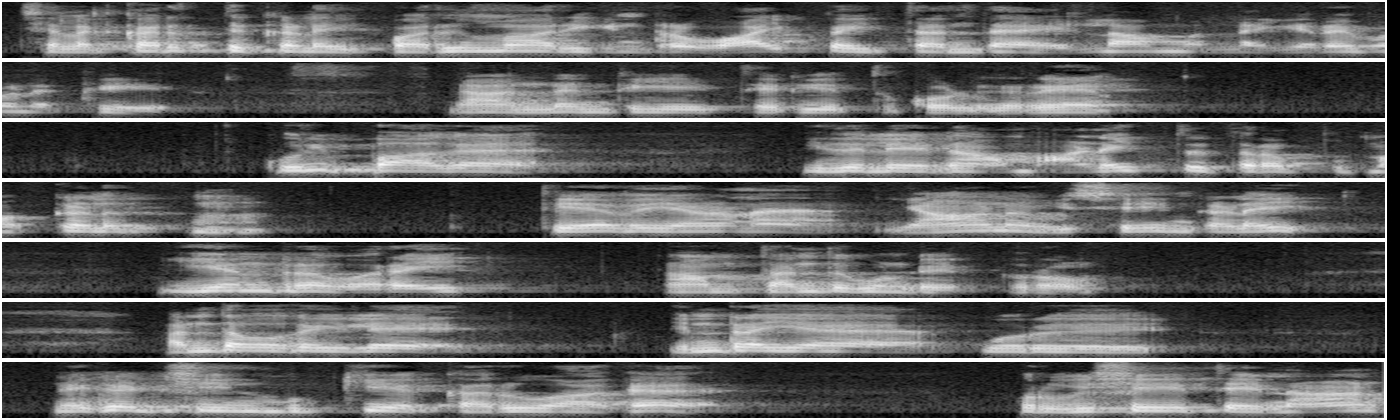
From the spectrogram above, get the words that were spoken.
சில கருத்துக்களை பரிமாறுகின்ற வாய்ப்பை தந்த எல்லாம் வல்ல இறைவனுக்கு நான் நன்றியை தெரிவித்துக் கொள்கிறேன். குறிப்பாக இதிலே நாம் அனைத்து தரப்பு மக்களுக்கும் தேவையான ஞான விஷயங்களை இயன்ற வரை நாம் தந்து கொண்டிருக்கிறோம். அந்த வகையிலே இன்றைய ஒரு நிகழ்ச்சியின் முக்கிய கருவாக ஒரு விஷயத்தை நான்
